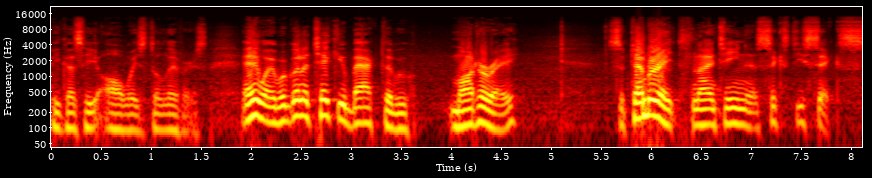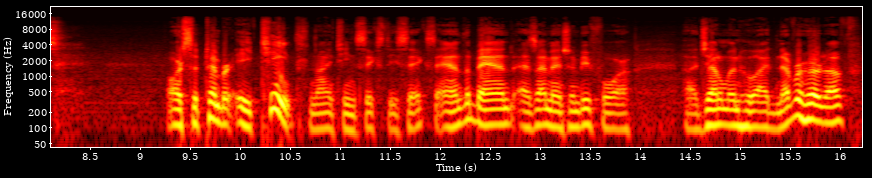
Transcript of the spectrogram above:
because he always delivers. Anyway, we're going to take you back to Monterey, September 8th, 1966, or September 18th, 1966, and the band, as I mentioned before, a gentleman who I'd never heard of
